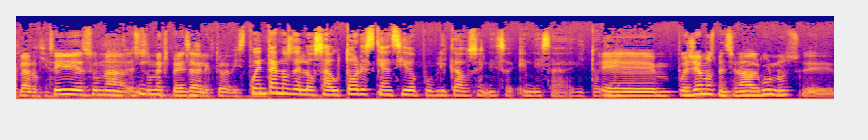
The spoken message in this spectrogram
claro, sí, es una, es una experiencia de lectura distinta. Cuéntanos de los autores que han sido publicados en, eso, en esa editorial. Eh, pues ya hemos mencionado algunos. Eh,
